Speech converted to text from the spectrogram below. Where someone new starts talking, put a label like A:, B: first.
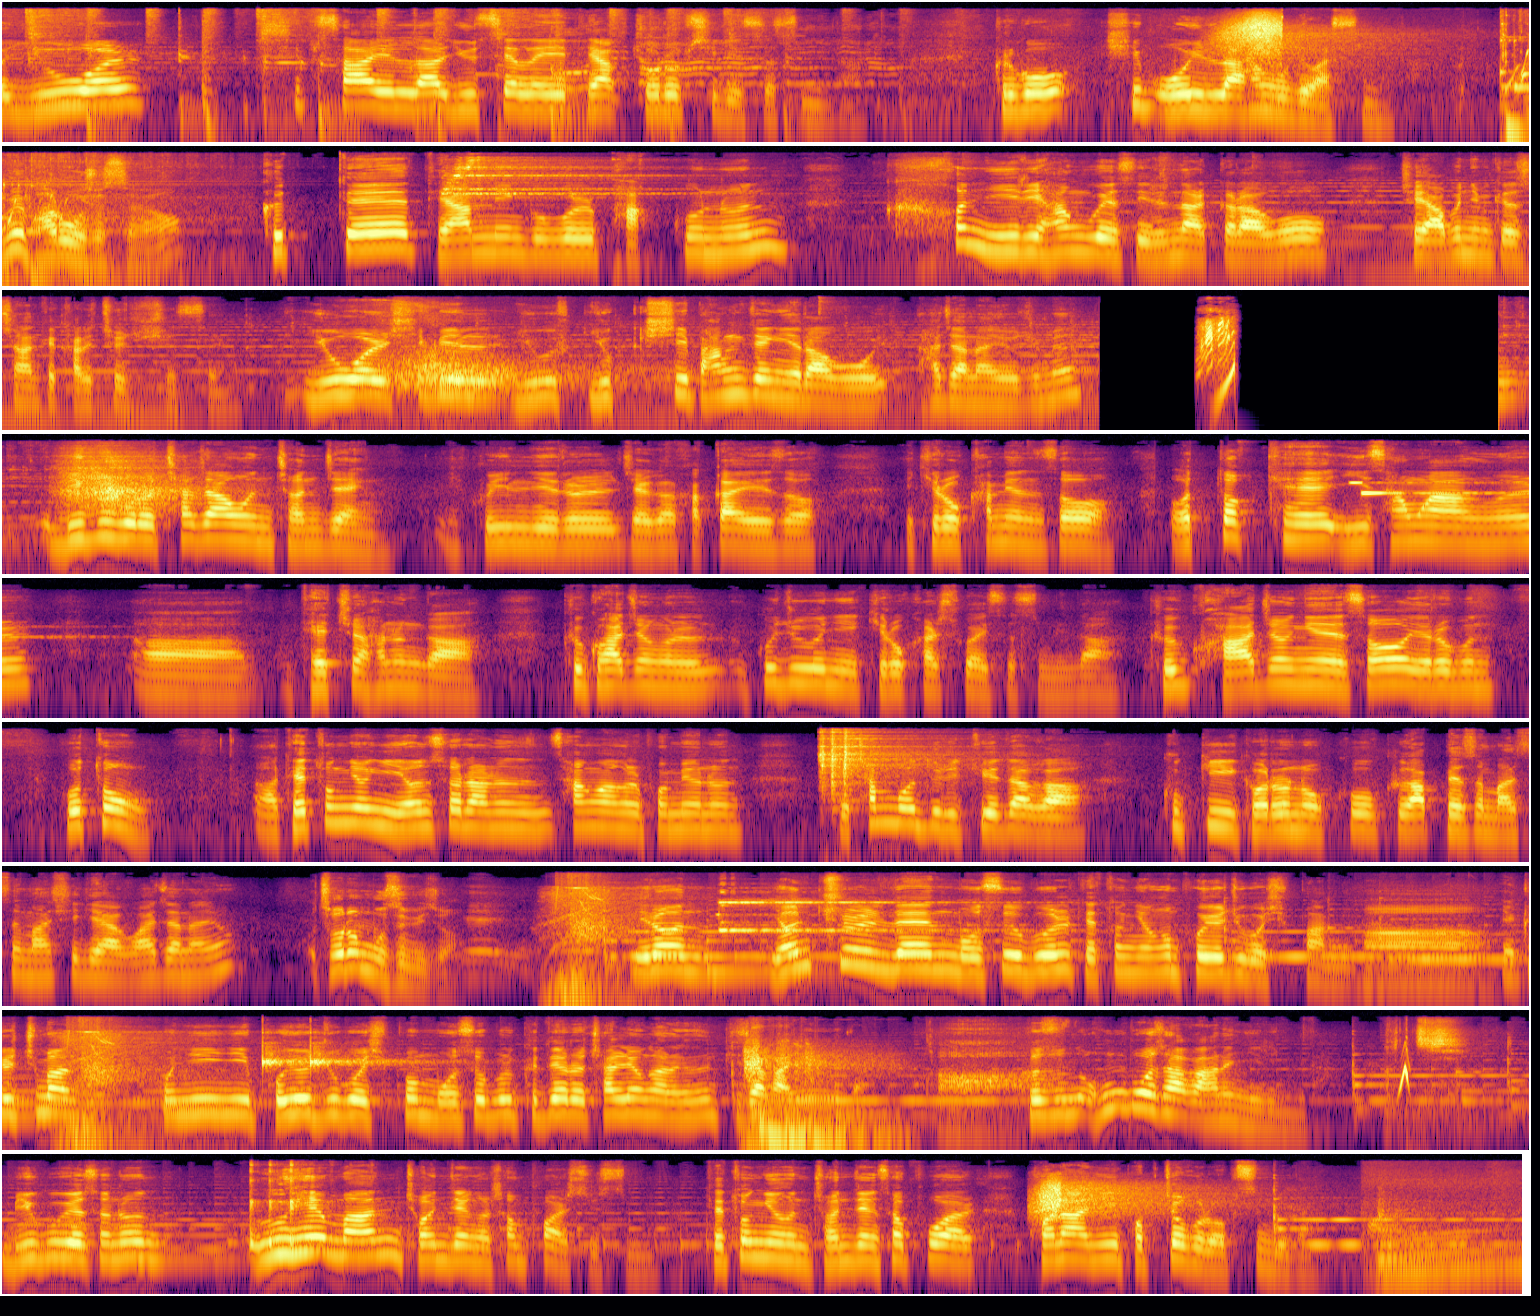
A: 6월 14일 날 UCLA 대학 졸업식이 있었습니다. 그리고 15일 날 한국에 왔습니다.
B: 왜 바로 오셨어요?
A: 그때 대한민국을 바꾸는 큰 일이 한국에서 일어날 거라고 저희 아버님께서 저한테 가르쳐 주셨어요. 6월 10일 60 항쟁이라고 하잖아요, 요즘엔. 미국으로 찾아온 전쟁 9.11을 제가 가까이에서 기록하면서 어떻게 이 상황을 어, 대처하는가 그 과정을 꾸준히 기록할 수가 있었습니다. 그 과정에서 여러분 보통 어, 대통령이 연설하는 상황을 보면은 그 참모들이 뒤에다가 국기 걸어놓고 그 앞에서 말씀하시게 하고 하잖아요.
B: 저런 모습이죠.
A: 이런 연출된 모습을 대통령은 보여주고 싶어 합니다.
B: 아,
A: 예, 그렇지만 본인이 보여주고 싶은 모습을 그대로 촬영하는 것은 기자가 아닙니다. 그것은 홍보사가 하는 일입니다.
B: 그렇지.
A: 미국에서는 의회만 전쟁을 선포할 수 있습니다. 대통령은 전쟁 선포할 권한이 법적으로 없습니다.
